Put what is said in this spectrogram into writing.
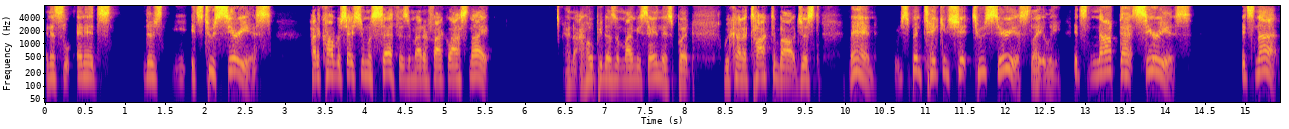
and it's and it's there's it's too serious had a conversation with seth as a matter of fact last night and i hope he doesn't mind me saying this but we kind of talked about just man we've just been taking shit too serious lately. It's not that serious. It's not.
